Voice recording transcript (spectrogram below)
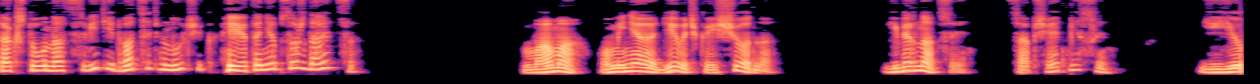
Так что у нас с Витей двадцать внучек, и это не обсуждается. «Мама, у меня девочка еще одна», гибернации, сообщает мне сын. Ее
